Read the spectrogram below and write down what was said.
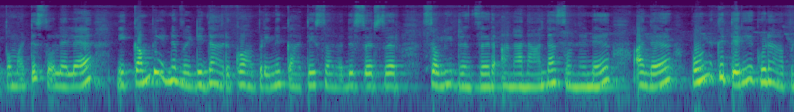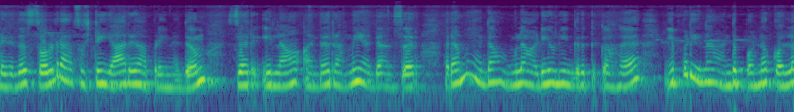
இப்போ மட்டும் சொல்லலை நீ கம்பி என்ன வேண்டியதாக இருக்கும் அப்படின்னு காத்தே சொன்னது. சார் சார் சொல்லிடுறேன் சார். ஆனால் நான் தான் சொன்னேன்னு அந்த பொண்ணுக்கு தெரியக்கூட அப்படின்னது சொல்கிறா ஃபஸ்ட்டு யார் அப்படின்னதும் சார் இல்லை அந்த ரம்யா தான் சார். ரம்யா தான் உங்களை அடியணுங்கிறதுக்காக இப்படிலாம் அந்த பொண்ணை கொல்ல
